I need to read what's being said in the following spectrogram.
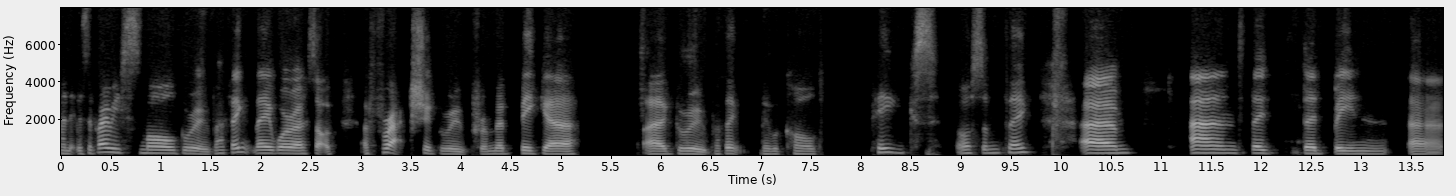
And it was a very small group. I think they were a sort of a fracture group from a bigger uh, group. I think they were called Pigs or something. Um, and they they'd been uh,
